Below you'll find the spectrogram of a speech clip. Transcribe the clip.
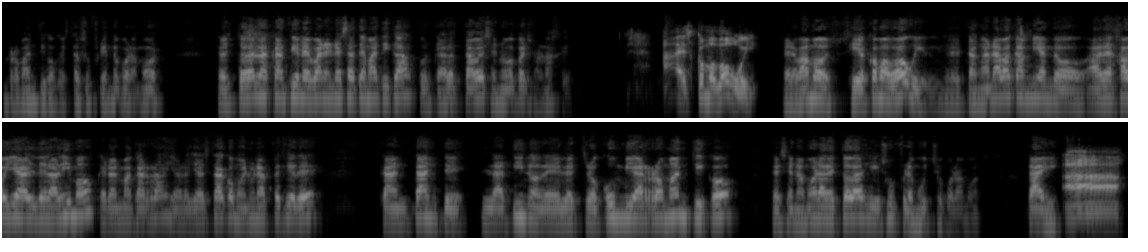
un romántico que está sufriendo por amor. Entonces, todas las canciones van en esa temática porque ha adoptado ese nuevo personaje. Ah, es como Bowie. Pero vamos, sí, es como Bowie. Eh, Tangana va cambiando. Ha dejado ya el de la Limo, que era el Macarra, y ahora ya está como en una especie de cantante latino de electrocumbia romántico que se enamora de todas y sufre mucho por amor. Está ahí. Ah,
